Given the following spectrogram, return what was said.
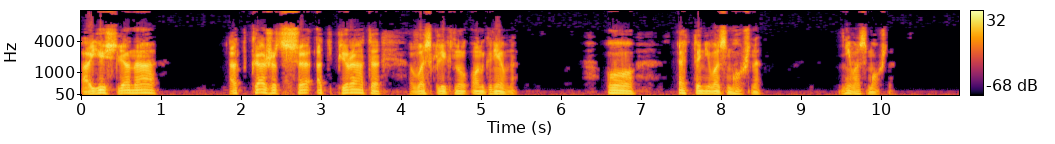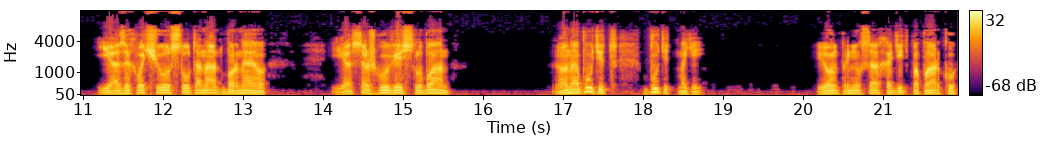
«А если она откажется от пирата?» — воскликнул он гневно. «О, это невозможно! Невозможно! Я захвачу султанат Борнео, я сожгу весь Лубан, но она будет, будет моей!» И он принялся ходить по парку,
